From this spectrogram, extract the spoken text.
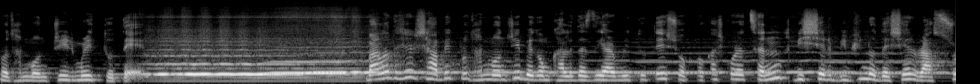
প্রধানমন্ত্রীর মৃত্যুতে। বাংলাদেশের সাবেক প্রধানমন্ত্রী বেগম খালেদা জিয়ার মৃত্যুতে শোক প্রকাশ করেছেন বিশ্বের বিভিন্ন দেশের রাষ্ট্র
